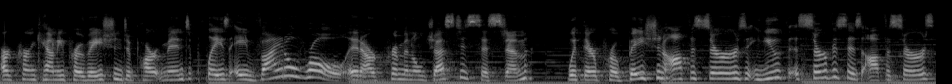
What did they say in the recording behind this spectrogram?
Our Kern County Probation Department plays a vital role in our criminal justice system with their probation officers, youth services officers,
